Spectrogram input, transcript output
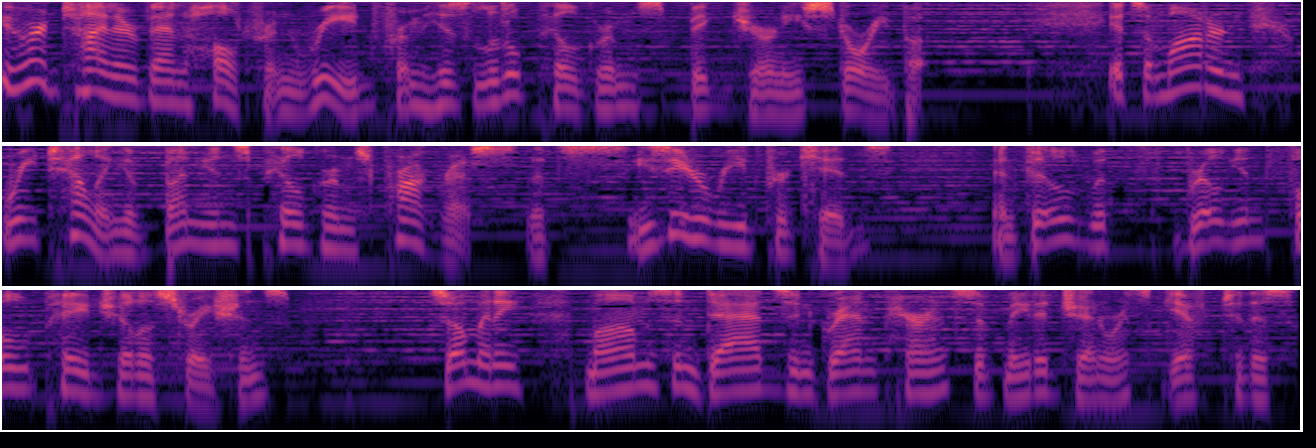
you heard Tyler Van Halteren read from his Little Pilgrim's Big Journey storybook. It's a modern retelling of Bunyan's Pilgrim's Progress that's easy to read for kids and filled with brilliant full page illustrations so many moms and dads and grandparents have made a generous gift to this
